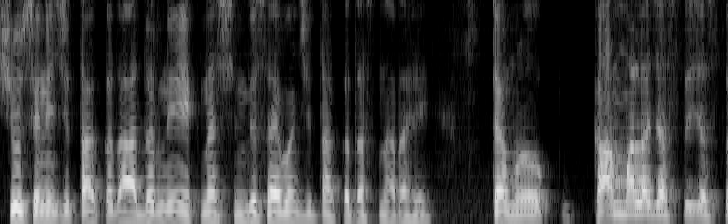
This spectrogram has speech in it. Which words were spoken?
शिवसेनेची ताकद आदरणीय एकनाथ शिंदे साहेबांची ताकद असणार आहे. त्यामुळं काम मला जास्तीत जास्त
